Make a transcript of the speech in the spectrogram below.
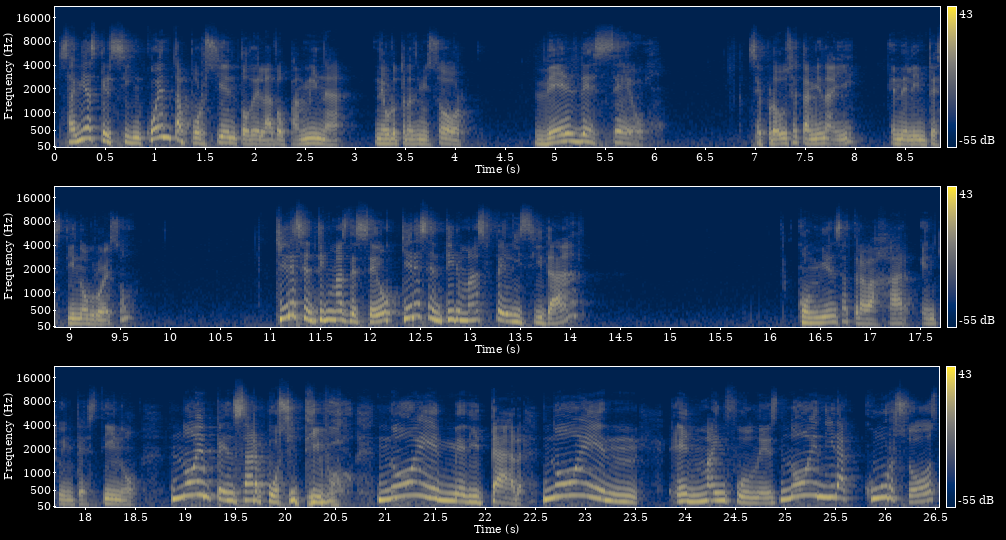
¿sabías que el 50% de la dopamina neurotransmisor del deseo se produce también ahí, en el intestino grueso? ¿Quieres sentir más deseo? ¿Quieres sentir más felicidad? Comienza a trabajar en tu intestino. No en pensar positivo, no en meditar, no en en mindfulness, no en ir a cursos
